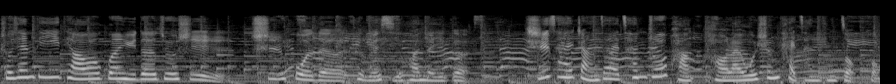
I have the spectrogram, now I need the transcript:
首先，第一条关于的就是吃货的特别喜欢的一个食材长在餐桌旁，好莱坞生态餐厅走红。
